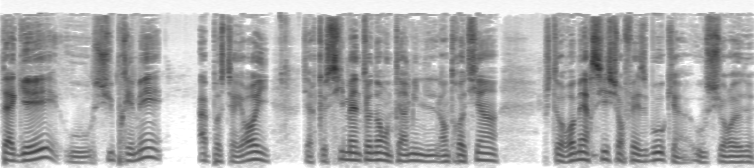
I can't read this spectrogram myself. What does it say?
tagué ou supprimé a posteriori. C'est-à-dire que si maintenant on termine l'entretien je te remercie sur Facebook ou sur euh,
